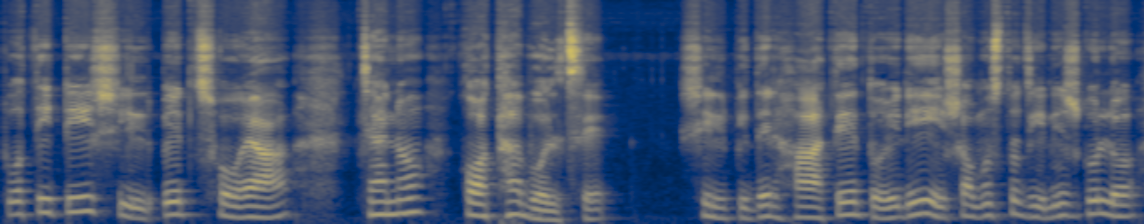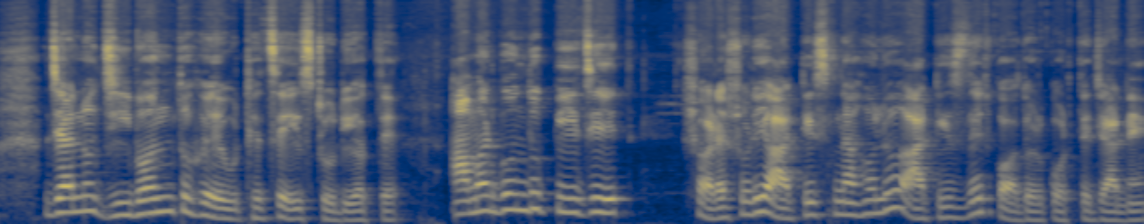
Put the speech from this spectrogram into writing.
প্রতিটি শিল্পের ছোঁয়া যেন কথা বলছে। শিল্পীদের হাতে তৈরি এই সমস্ত জিনিসগুলো যেন জীবন্ত হয়ে উঠেছে এই স্টুডিওতে। আমার বন্ধু পিজিত সরাসরি আর্টিস্ট না হলেও আর্টিস্টদের কদর করতে জানে।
